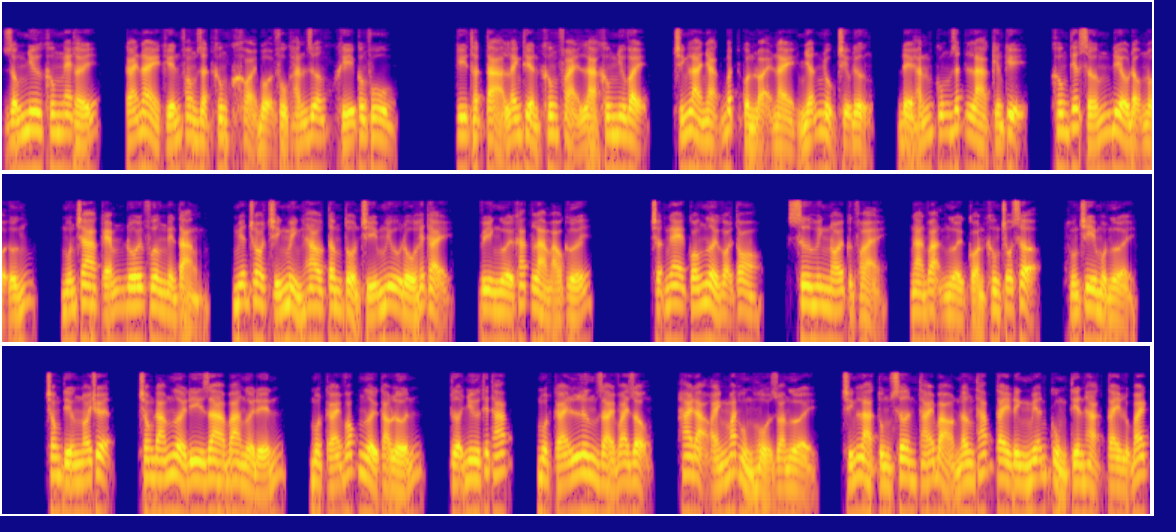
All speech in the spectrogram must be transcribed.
giống như không nghe thấy, cái này khiến phong giật không khỏi bội phục hắn dưỡng khí công phu. Kỳ thật tả lanh thiền không phải là không như vậy, chính là nhạc bất quần loại này nhẫn nhục chịu đựng, để hắn cũng rất là kiếm kỵ, không tiếc sớm điều động nội ứng, muốn tra kém đối phương nền tảng, miễn cho chính mình hao tâm tổn trí mưu đồ hết thảy, vì người khác làm áo cưới. Chợt nghe có người gọi to, sư huynh nói cực phải, ngàn vạn người còn không chỗ sợ, huống chi một người. Trong tiếng nói chuyện, trong đám người đi ra ba người đến, một cái vóc người cao lớn, tựa như thiết tháp, một cái lưng dài vai rộng hai đạo ánh mắt hùng hổ do người, chính là tùng sơn thái bảo nâng tháp tay đinh miễn cùng tiên hạc tay lục bách.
